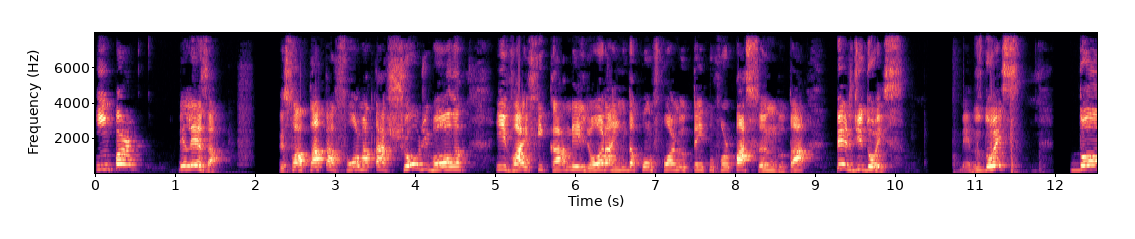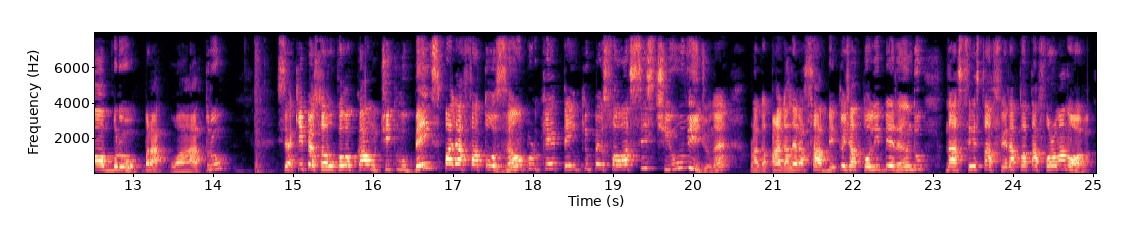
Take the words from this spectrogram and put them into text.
Ímpar. Beleza. Pessoal, a plataforma tá show de bola e vai ficar melhor ainda conforme o tempo for passando, tá? Perdi dois. Menos dois. Dobro para quatro. Esse aqui, pessoal, vou colocar um título bem espalhafatosão, porque tem que o pessoal assistir o vídeo, né? Pra, pra galera saber que eu já tô liberando na sexta-feira a plataforma nova.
